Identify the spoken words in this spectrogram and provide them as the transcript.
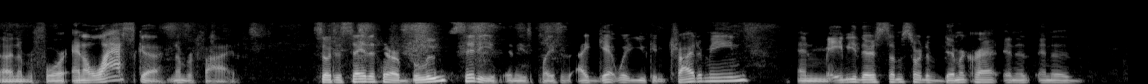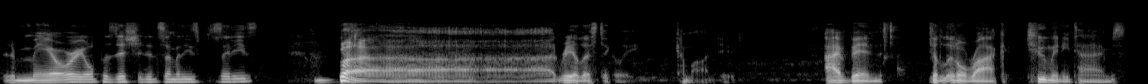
uh, number four, and Alaska, number five. So to say that there are blue cities in these places, I get what you can try to mean, and maybe there's some sort of Democrat in a in a, in a mayoral position in some of these cities, but realistically, come on, dude. I've been to Little Rock too many times,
